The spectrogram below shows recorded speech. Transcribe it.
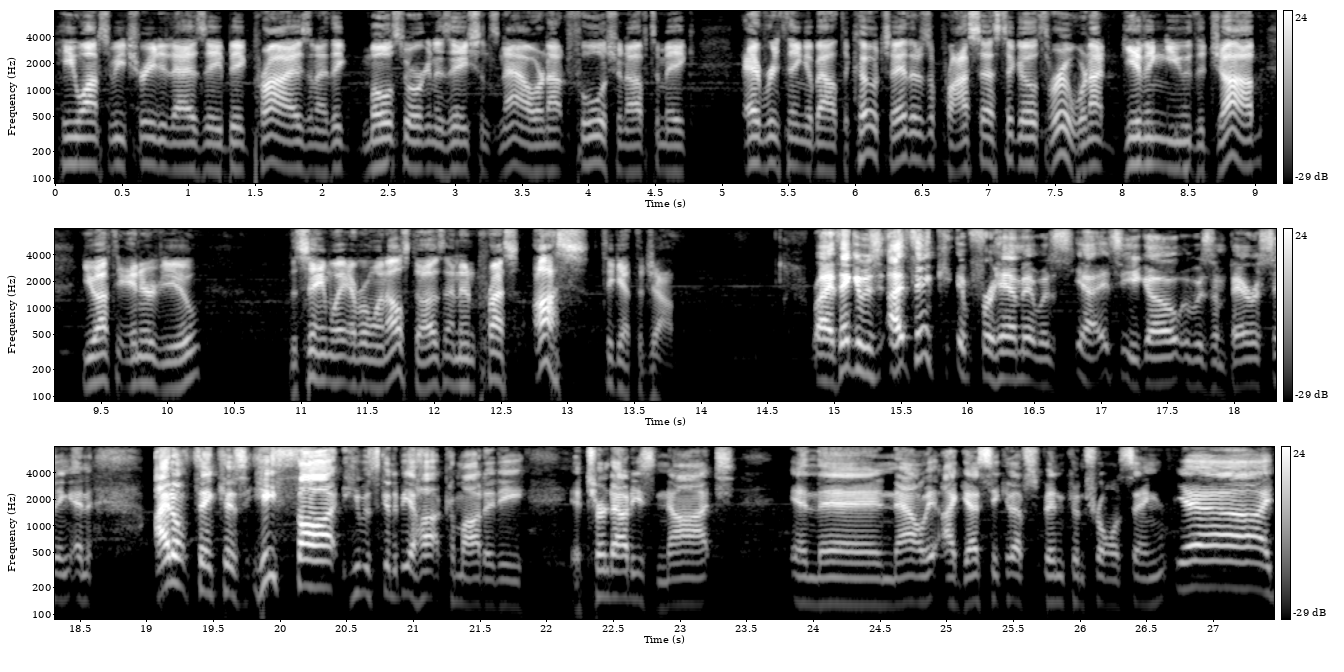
He wants to be treated as a big prize, and I think most organizations now are not foolish enough to make everything about the coach. Hey, there's a process to go through. We're not giving you the job. You have to interview the same way everyone else does and impress us to get the job. Right. I think it was. I think for him, it was. Yeah, it's ego. It was embarrassing, and I don't think his. He thought he was going to be a hot commodity. It turned out he's not. And then now I guess he could have spin control and saying, "Yeah, I,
